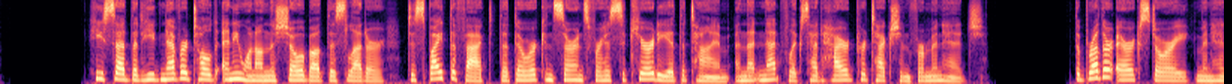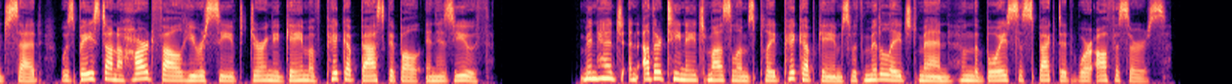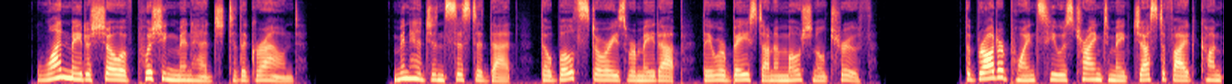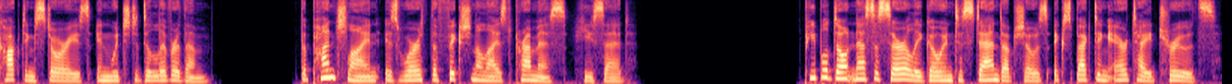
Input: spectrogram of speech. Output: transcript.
He said that he'd never told anyone on the show about this letter, despite the fact that there were concerns for his security at the time and that Netflix had hired protection for Minhaj. The brother Eric story, Minhaj said, was based on a hard foul he received during a game of pickup basketball in his youth. Minhaj and other teenage Muslims played pickup games with middle aged men whom the boys suspected were officers. One made a show of pushing Minhaj to the ground. Minhaj insisted that, though both stories were made up, they were based on emotional truth. The broader points he was trying to make justified concocting stories in which to deliver them. The punchline is worth the fictionalized premise, he said. People don't necessarily go into stand up shows expecting airtight truths.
